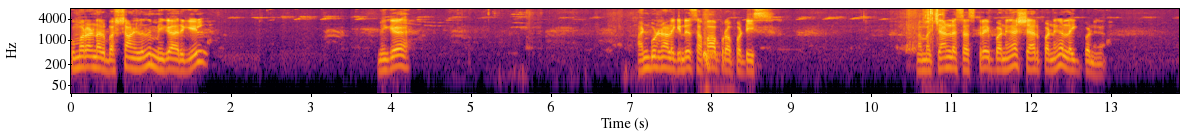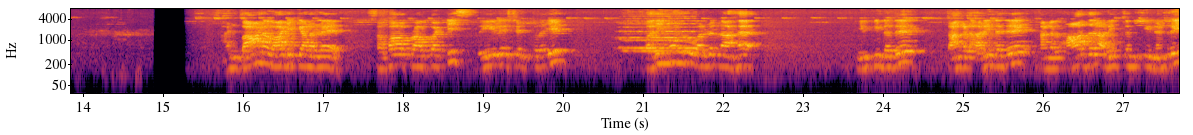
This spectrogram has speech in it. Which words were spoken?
குமரனர் பஸ் ஸ்டாண்டிலிருந்து மிக அருகில் மிக அன்புடன் அழைக்கின்ற சஃபா ப்ராப்பர்ட்டிஸ் நம்ம சேனலை சப்ஸ்கிரைப் பண்ணுங்கள் ஷேர் பண்ணுங்கள் லைக் பண்ணுங்கள் அன்பான வாடிக்கையாளர்களே சபா ப்ராப்பர்ட்டிஸ் ரியல் எஸ்டேட் துறையில் பதிமூன்று வருடங்களாக இருக்கின்றது. தாங்கள் அறிந்தது தாங்கள் ஆதரவு அளித்தமைக்கு நன்றி.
